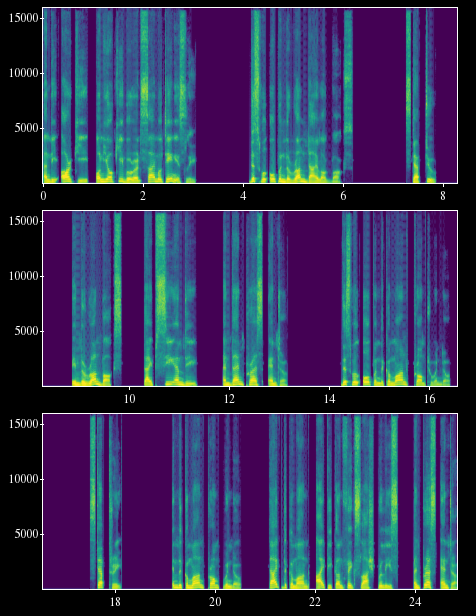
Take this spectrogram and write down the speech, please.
and the R key on your keyboard simultaneously. This will open the Run dialog box. Step 2. In the Run box, type CMD and then press Enter. This will open the command prompt window. Step 3. In the command prompt window, type the command ipconfig slash release and press Enter.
